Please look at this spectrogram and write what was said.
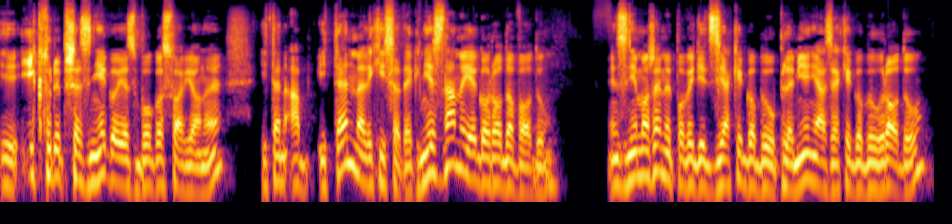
I, I który przez niego jest błogosławiony. I ten, I ten Melchisedek, nie znamy jego rodowodu, więc nie możemy powiedzieć, z jakiego był plemienia, z jakiego był rodu,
